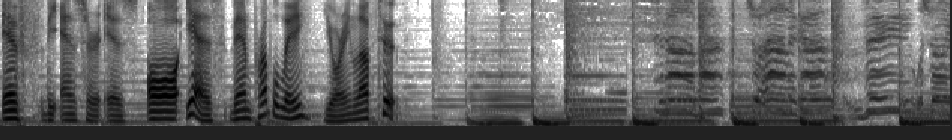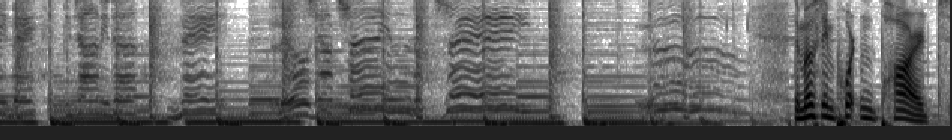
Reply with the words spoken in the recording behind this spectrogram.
If the answer is all yes, then probably you're in love too. The most important part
